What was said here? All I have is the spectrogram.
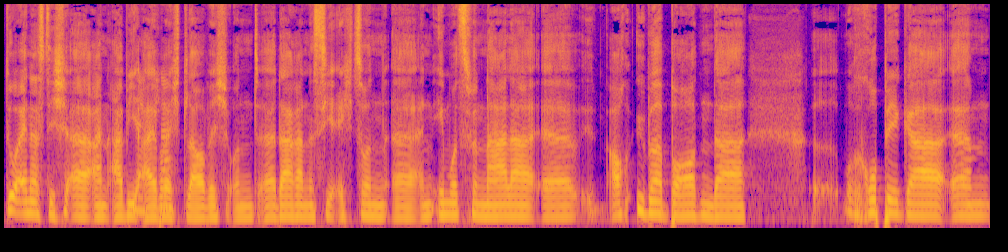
Du erinnerst dich äh, an Abi ja, Albrecht, glaube ich, und äh, daran ist sie echt so ein, äh, ein emotionaler, äh, auch überbordender, äh, ruppiger, ähm,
